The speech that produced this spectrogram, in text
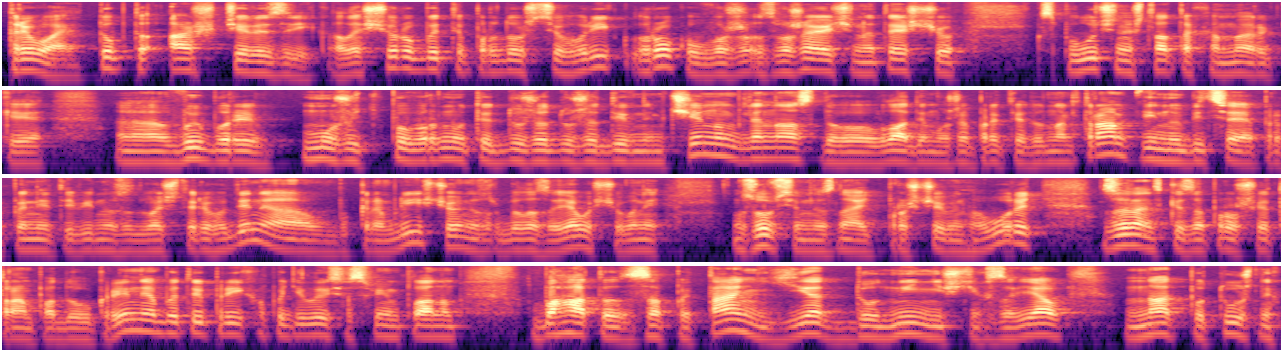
триває, тобто аж через рік. Але що робити впродовж цього року, зважаючи на те, що в Сполучених Штатах Америки е, вибори можуть повернути дуже дуже дивним чином для нас. До влади може прийти Дональд Трамп. Він обіцяє припинити війну за 24 години. А в Кремлі щойно зробила заяву, що вони зовсім не знають про що він говорить. Зеленський запрошує Трампа до України, аби той приїхав, поділився своїм планом. Багато запитань є до нинішніх заяв надпотужних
